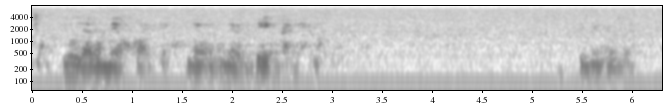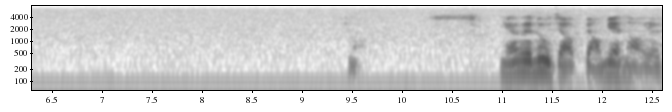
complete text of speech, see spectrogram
角，鹿角都没有坏掉，没有没有裂开。今天会不会？你看这鹿角表面哦，有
